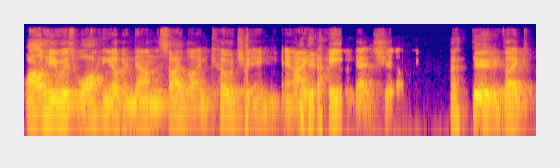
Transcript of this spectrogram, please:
while he was walking up and down the sideline coaching. And I Yeah. hate that shit, dude. Like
